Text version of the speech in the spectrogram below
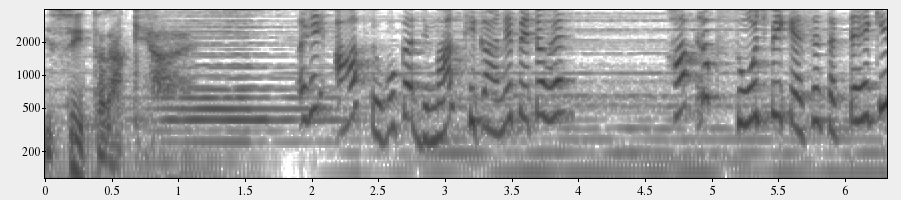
इसी तरह किया है। अरे आप लोगों का दिमाग ठिकाने पे तो है। आप लोग सोच भी कैसे सकते हैं कि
